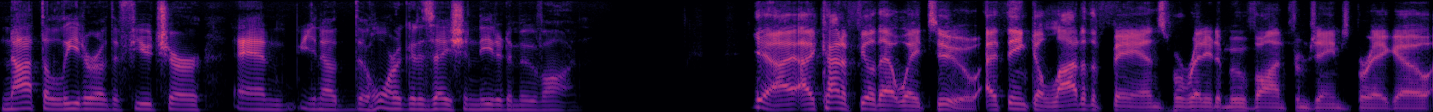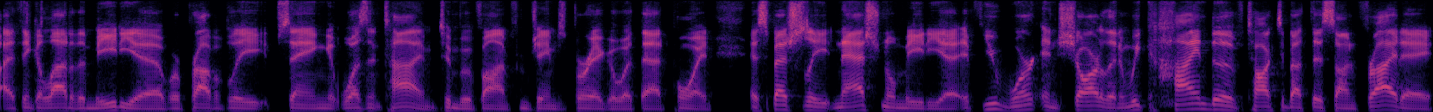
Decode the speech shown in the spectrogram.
not the leader of the future, and you know the organization needed to move on. Yeah, I, I, kind of feel that way too. I think a lot of the fans were ready to move on from James Borrego. I think a lot of the media were probably saying it wasn't time to move on from James Borrego at that point, especially national media. If you weren't in Charlotte, and we kind of talked about this on Friday,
